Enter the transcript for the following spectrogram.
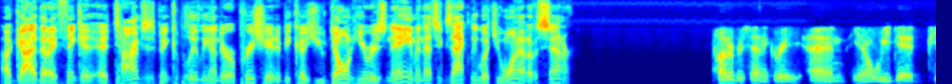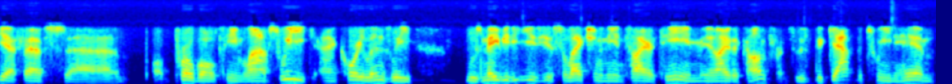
a guy that I think at, at times has been completely underappreciated because you don't hear his name, and that's exactly what you want out of a center. Hundred percent agree. And you know, we did PFF's uh, Pro Bowl team last week, and Corey Linsley was maybe the easiest selection in the entire team in either conference. The gap between him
